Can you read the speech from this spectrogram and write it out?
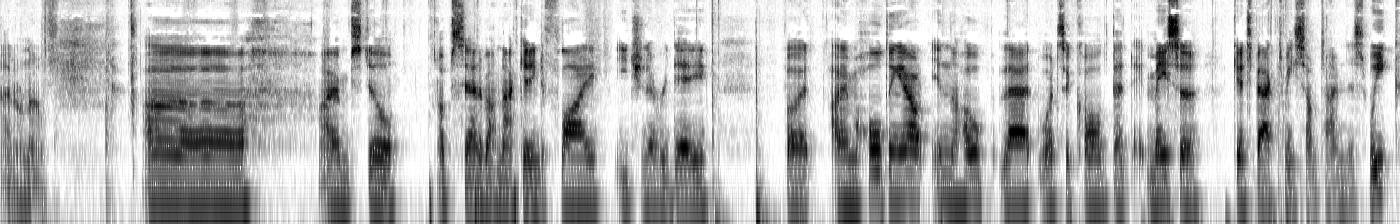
I don't know. Uh, I'm still upset about not getting to fly each and every day, but I'm holding out in the hope that what's it called? That Mesa gets back to me sometime this week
